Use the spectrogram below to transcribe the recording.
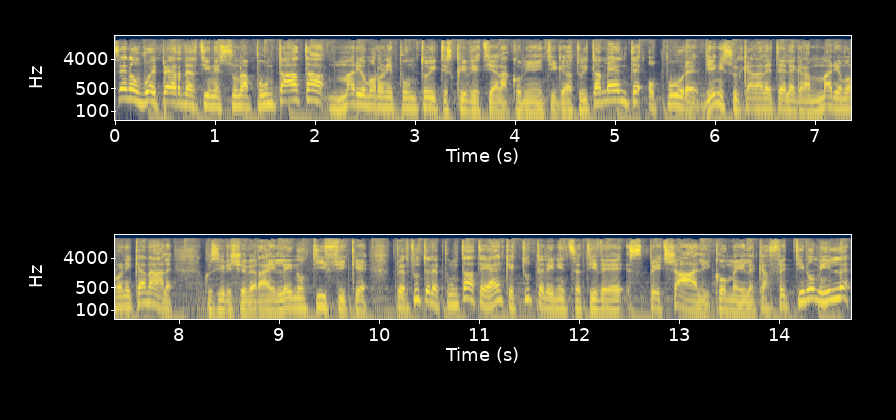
Se non vuoi perderti nessuna puntata, mariomoroni.it iscriviti alla community gratuitamente oppure vieni sul canale Telegram Mario Moroni Canale, così riceverai le notifiche per tutte le puntate e anche tutte le iniziative speciali come il caffettino 1000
